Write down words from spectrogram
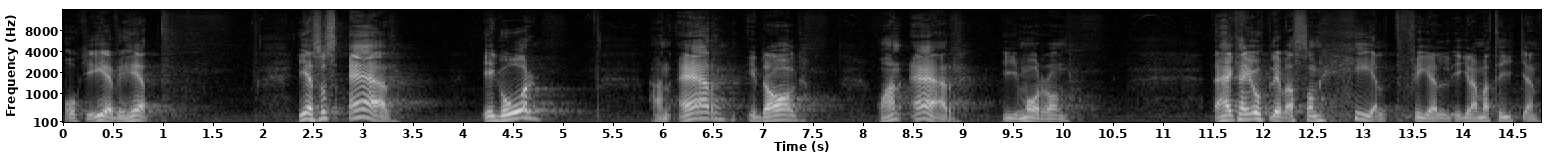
och i evighet. Jesus är igår, han är idag och han är imorgon. Det här kan ju upplevas som helt fel i grammatiken.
